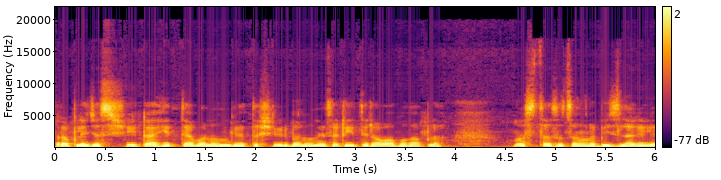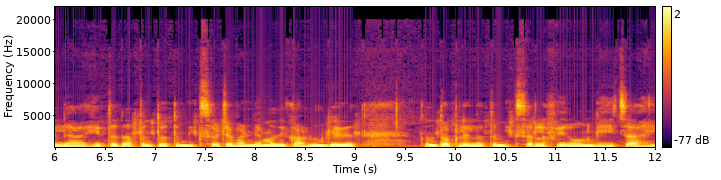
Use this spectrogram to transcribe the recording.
तर आपल्या ज्या शीट आहेत त्या बनवून घेऊया. तर शीट बनवण्यासाठी इथे रवा बघा आपला मस्त असं चांगला भिजला गेलेला आहे. तर आपण तो आता मिक्सरच्या भांड्यामध्ये काढून घेऊयात. कारण तो आपल्याला आता मिक्सरला फिरवून घ्यायचा आहे.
